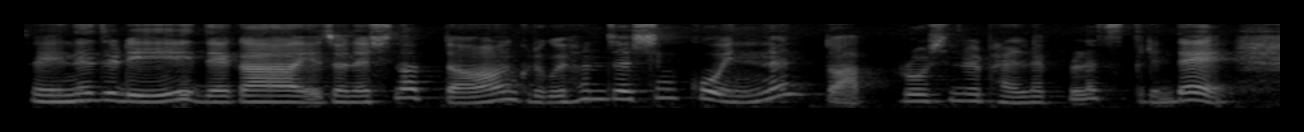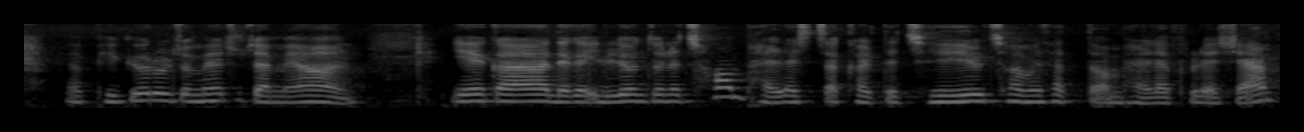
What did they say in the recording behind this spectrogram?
그래서 얘네들이 내가 예전에 신었던 그리고 현재 신고 있는 또 앞으로 신을 발레 플랫들인데 비교를 좀 해주자면 얘가 내가 1년 전에 처음 발레 시작할 때 제일 처음에 샀던 발레 플랫이야.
